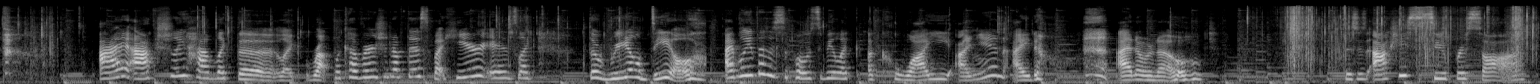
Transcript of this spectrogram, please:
I actually have like the like replica version of this, but here is like the real deal. I believe this is supposed to be like a kawaii onion. I don't I don't know. This is actually super soft.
